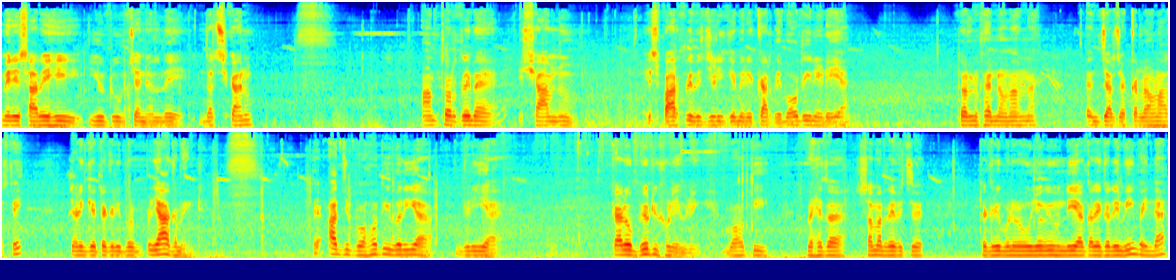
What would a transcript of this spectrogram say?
ਮੇਰੇ ਸਾਰੇ ਹੀ YouTube channel ਦੇ ਦਰਸ਼ਕਾਂ ਨੂੰ। ਆਮ ਤੌਰ ਤੇ ਮੈਂ ਸ਼ਾਮ ਨੂੰ ਇਸ ਪਾਰਕ ਦੇ ਵਿੱਚ ਜਿਹੜੀ ਕਿ ਮੇਰੇ ਘਰ ਦੇ ਬਹੁਤ ਹੀ ਨੇੜੇ ਆ, ਤੁਰਨ ਫਿਰਨ ਆਉਣਾ ਹੁੰਦਾ, ਤਿੰਨ ਚਾਰ ਚੱਕਰ ਲਾਉਣ ਵਾਸਤੇ, ਜਾਣੀ ਕਿ ਤਕਰੀਬਨ 50 ਕੁ ਮਿੰਟ। ਤੇ ਅੱਜ ਬਹੁਤ ਹੀ ਵਧੀਆ ਜਿਹੜੀ ਹੈ, ਕਹ ਲਓ ਬਿਊਟੀਫੁਲ ਇਵਨਿੰਗ ਬਹੁਤ ਹੀ ਵੈਸੇ ਤਾਂ ਸਮਰ ਦੇ ਵਿੱਚ ਤਕਰੀਬਨ ਰੋਜ਼ ਹੀ ਹੁੰਦੀ ਆ, ਕਦੇ ਕਦੇ ਮੀਂਹ ਪੈਂਦਾ।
